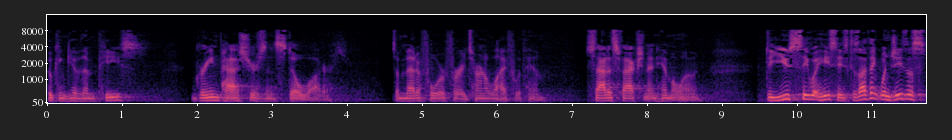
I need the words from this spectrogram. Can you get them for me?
who can give them peace, green pastures, and still waters. It's a metaphor for eternal life with him, satisfaction in him alone. Do you see what he sees? Because I think when Jesus,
